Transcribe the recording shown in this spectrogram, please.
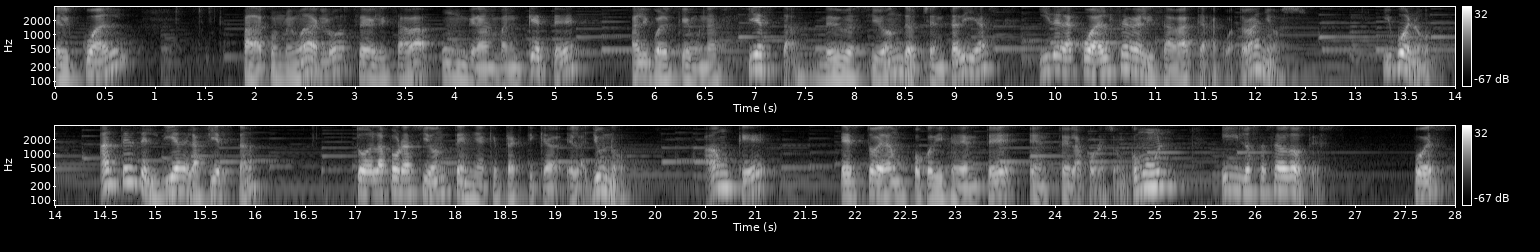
el cual, para conmemorarlo, se realizaba un gran banquete al igual que una fiesta de duración de 80 días y de la cual se realizaba cada cuatro años. Y bueno, antes del día de la fiesta, toda la población tenía que practicar el ayuno, aunque esto era un poco diferente entre la población común y los sacerdotes, pues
